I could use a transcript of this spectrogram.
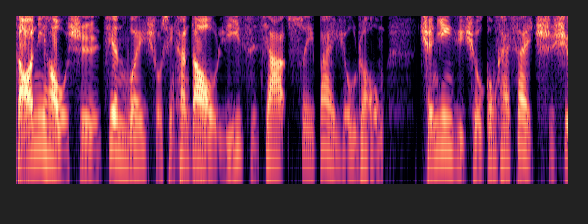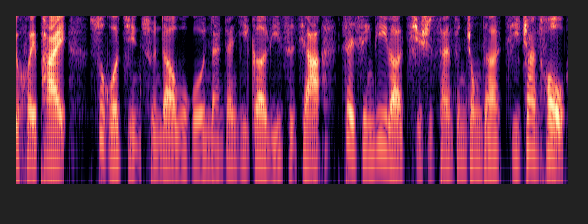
早安，你好，我是建伟。首先看到李子嘉虽败犹荣，全英羽球公开赛持续挥拍，硕果仅存的我国男单一哥李子嘉，在经历了七十三分钟的激战后，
